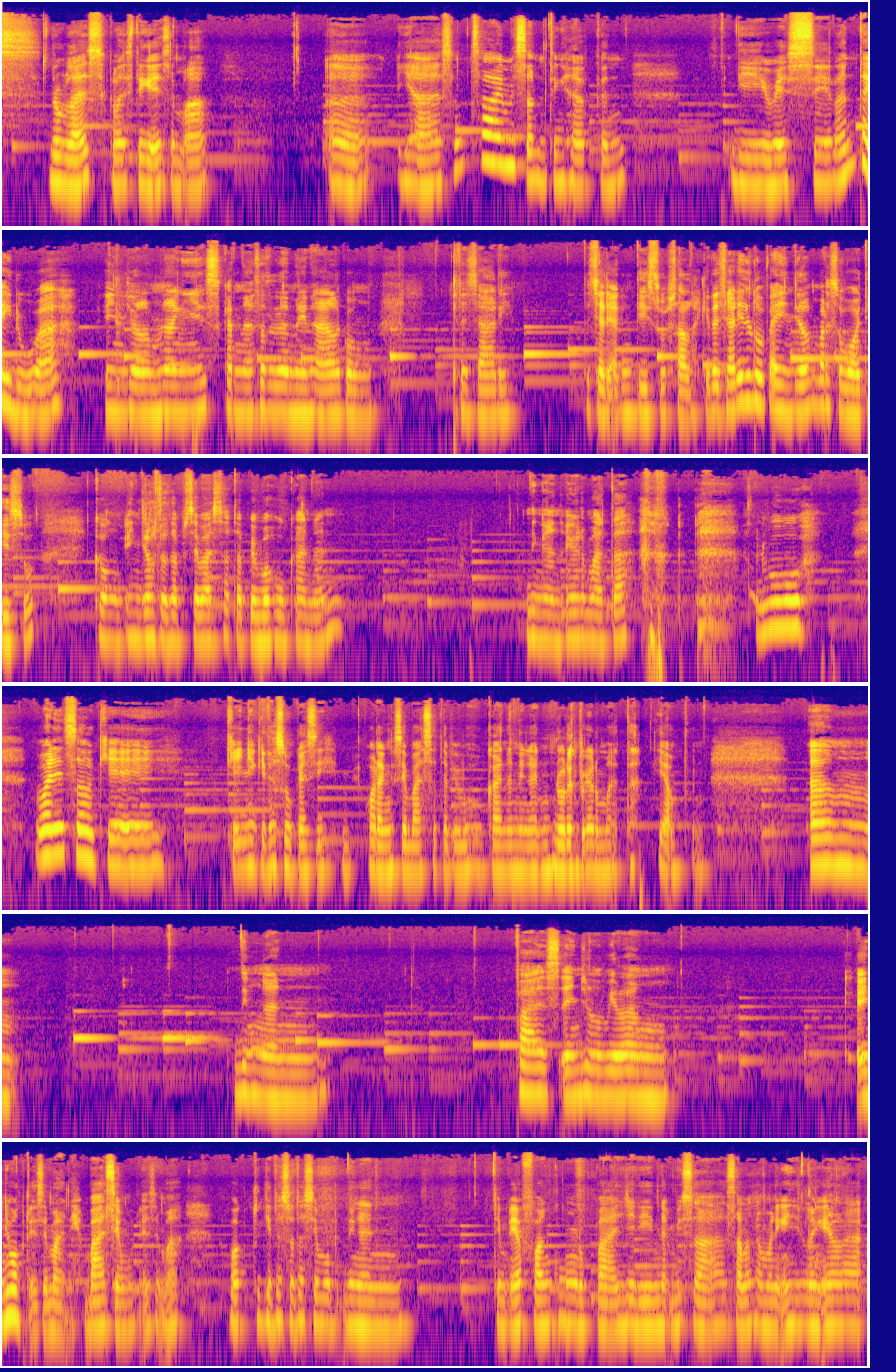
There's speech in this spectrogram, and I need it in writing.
12 kelas 3 SMA uh, ya sometimes something happen di WC lantai 2 Angel menangis karena satu dan lain hal kong. Kita cari. Kita cari akun tisu salah. Kita cari dulu Pak Angel. Merasa bawa tisu. Kong Angel tetap sebasa tapi bahu kanan. Dengan air mata. Aduh. But it's okay kayaknya kita suka sih orang sebasa tapi bahu kanan dengan air mata. Ya ampun. Um, dengan pas Angel bilang eh, ini waktu SMA nih bahas yang waktu SMA waktu kita sudah sibuk dengan tim Evan kok lupa jadi nggak bisa sama-sama dengan Angel yang Ella.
